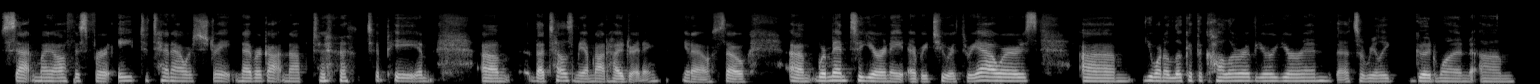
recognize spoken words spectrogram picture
sat in my office for eight to 10 hours straight, never gotten up to, to pee. And um, that tells me I'm not hydrating, you know. So um, we're meant to urinate every two or three hours. Um, you want to look at the color of your urine. That's a really good one. Um,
